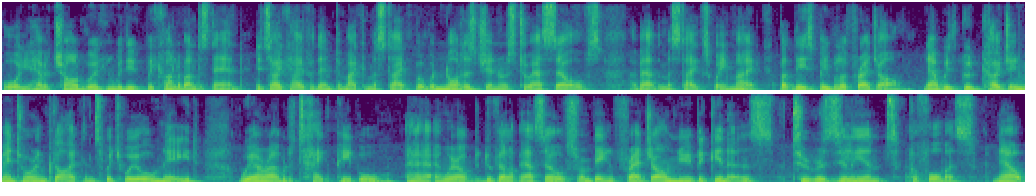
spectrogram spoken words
or you have a child working with you, we kind of understand it's okay for them to make a mistake, but we're not as generous to ourselves about the mistakes we make. But these people are fragile. Now, with good coaching, mentoring, guidance, which we all need, we are able to take people uh, and we're able to develop ourselves from being fragile new beginners to resilient performers. Now,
